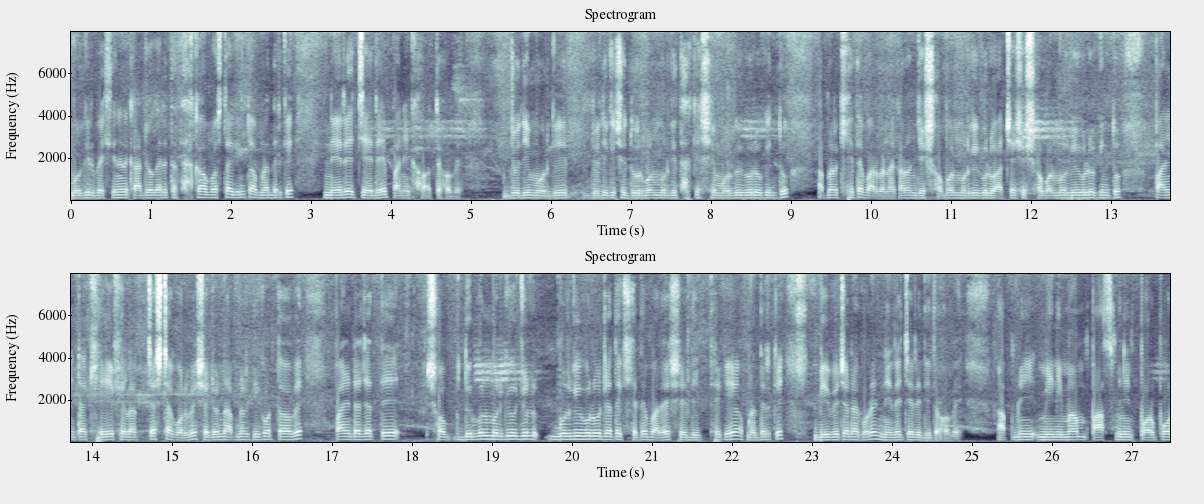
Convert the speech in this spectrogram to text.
মুরগির ভ্যাকসিনের কার্যকারিতা থাকা অবস্থায় কিন্তু আপনাদেরকে নেড়ে চেড়ে পানি খাওয়াতে হবে। যদি মুরগির, যদি কিছু দুর্বল মুরগি থাকে সেই মুরগিগুলো কিন্তু আপনার খেতে পারবে না। কারণ যে সবল মুরগিগুলো আছে সেই সবল মুরগিগুলো কিন্তু পানিটা খেয়ে ফেলার চেষ্টা করবে। সেজন্য আপনার কি করতে হবে, পানিটা যাতে সব দুর্বল মুরগিগুলো মুরগিগুলো যাতে খেতে পারে সেদিক থেকে আপনাদেরকে বিবেচনা করে নেড়ে চেড়ে দিতে হবে। আপনি মিনিমাম পাঁচ মিনিট পর পর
